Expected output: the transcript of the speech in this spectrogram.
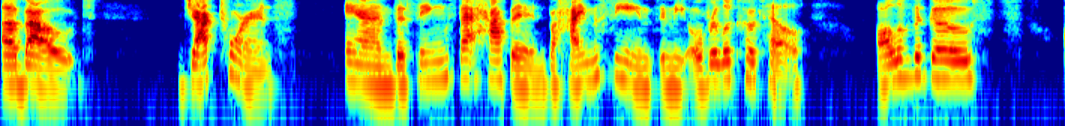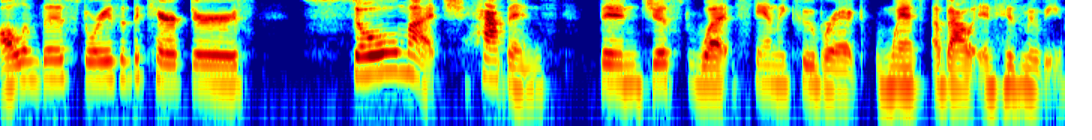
about Jack Torrance and the things that happen behind the scenes in the Overlook Hotel all of the ghosts, all of the stories of the characters. So much happens than just what Stanley Kubrick went about in his movie.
